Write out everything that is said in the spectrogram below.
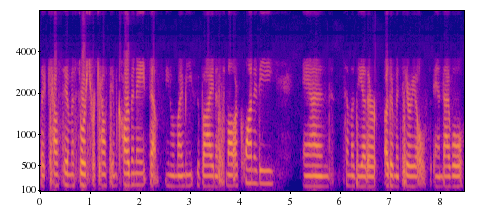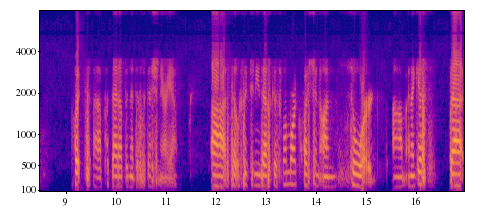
the calcium, a source for calcium carbonate that you know maybe you could buy in a smaller quantity, and some of the other other materials. And I will put uh, put that up in the discussion area. Uh, so it looks like Denise asked us one more question on swords, um, and I guess that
